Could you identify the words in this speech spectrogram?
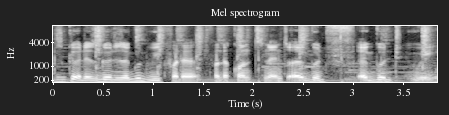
It's good. It's good. It's a good week for the for the continent. A good a good week.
